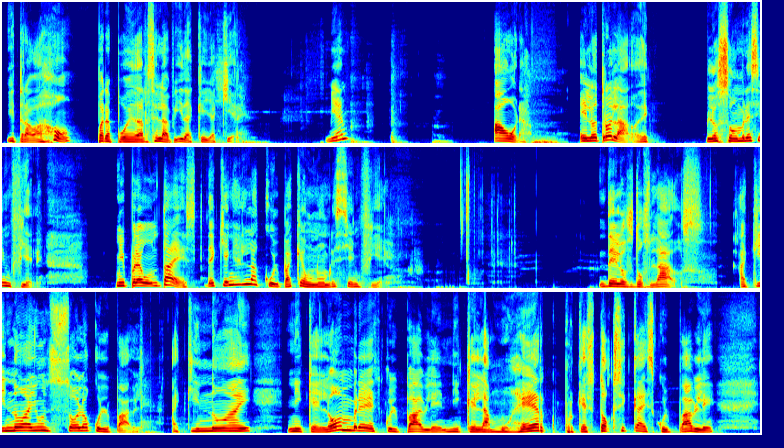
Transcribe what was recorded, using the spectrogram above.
y trabajó para poder darse la vida que ella quiere. Bien. Ahora, el otro lado de los hombres infieles. Mi pregunta es, ¿de quién es la culpa que un hombre sea infiel? De los dos lados. Aquí no hay un solo culpable. Aquí no hay ni que el hombre es culpable, ni que la mujer, porque es tóxica, es culpable.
